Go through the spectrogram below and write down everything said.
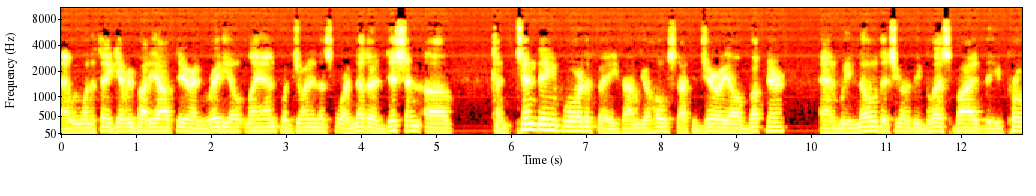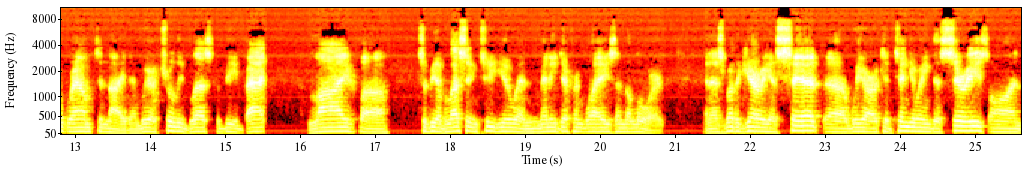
And we want to thank everybody out there in radio land for joining us for another edition of Contending for the Faith. I'm your host, Dr. Jerry L. Buckner, and we know that you're going to be blessed by the program tonight. And we are truly blessed to be back live uh, to be a blessing to you in many different ways in the Lord. And as Brother Gary has said, uh, we are continuing this series on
